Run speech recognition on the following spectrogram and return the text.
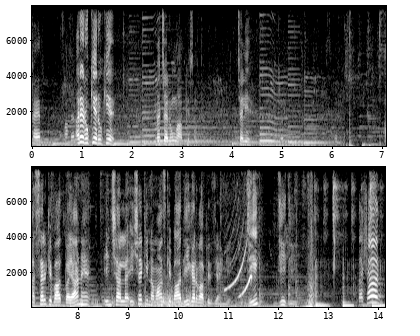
खैर। अरे रुकिए रुकिए। मैं चलूँगा आपके साथ। चलिए। असर के बाद बयान है इंशाल्लाह ईशा की नमाज़ के बाद ही घर वापस जाएँगे। जी? जी जी। कशन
